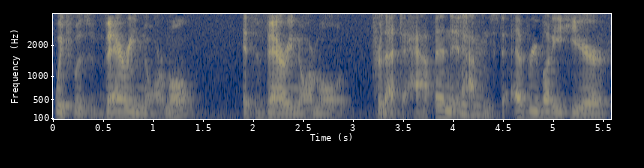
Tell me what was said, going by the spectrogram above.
which was very normal. It's very normal for that to happen. It mm-hmm. happens to everybody here,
